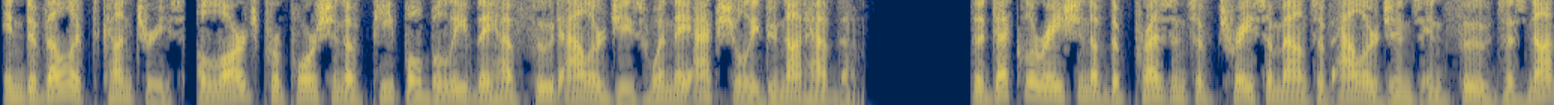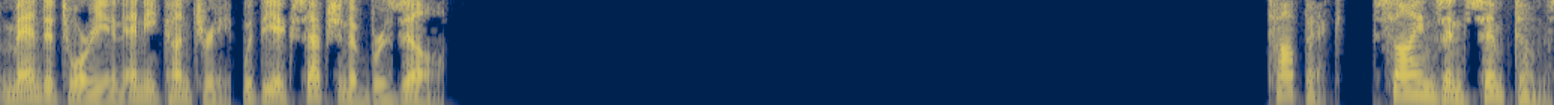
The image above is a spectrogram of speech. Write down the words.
In developed countries, a large proportion of people believe they have food allergies when they actually do not have them. The declaration of the presence of trace amounts of allergens in foods is not mandatory in any country, with the exception of Brazil. Signs and symptoms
